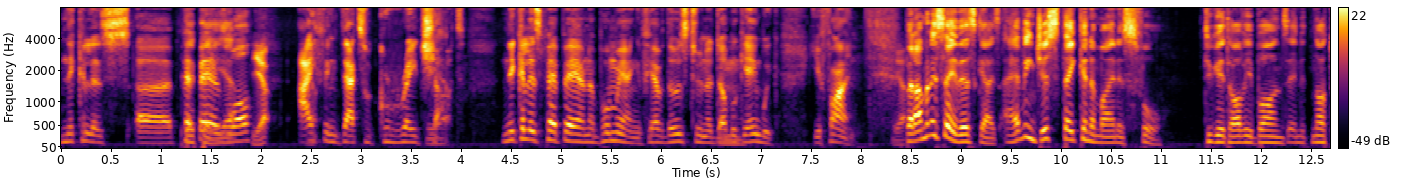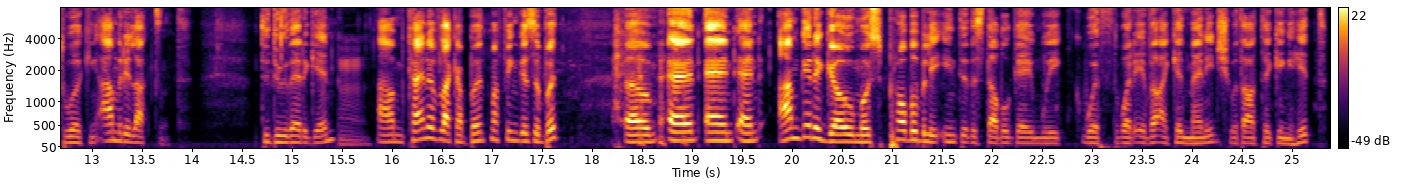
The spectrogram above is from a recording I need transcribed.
Nicolas uh, Pepe, Pepe, as well. Yeah, I think that's a great shot. Nicolas Pepe and Aubameyang, if you have those two in a double mm. game week, you're fine. Yeah. But I'm going to say this, guys. I having just taken a minus four to get Harvey Barnes and it not working, I'm reluctant to do that again. Mm. I'm kind of like I burnt my fingers a bit. um, and and and I'm gonna go most probably into this double game week with whatever I can manage without taking a hit.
